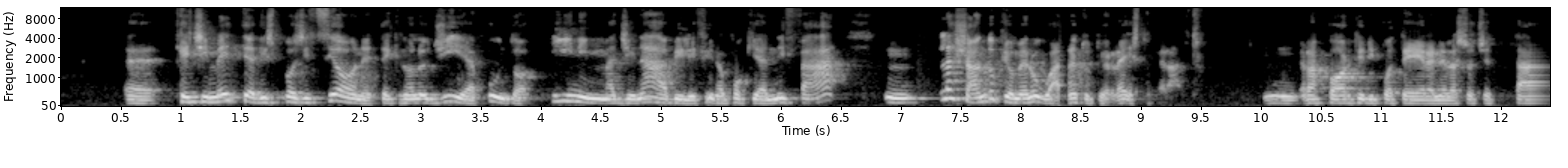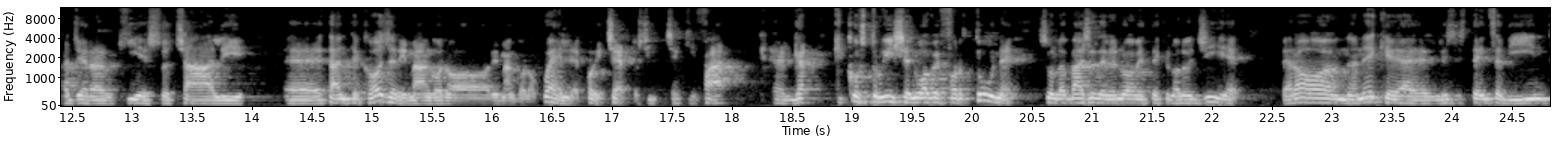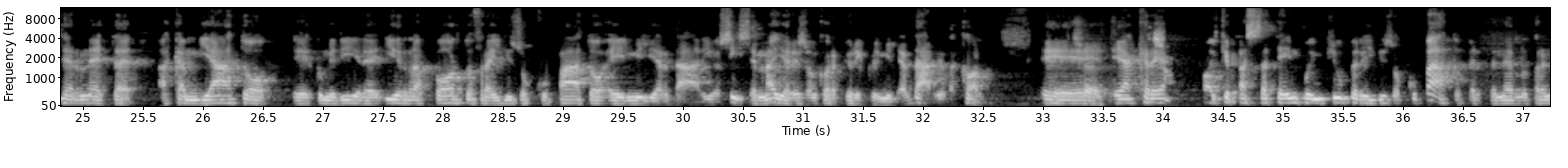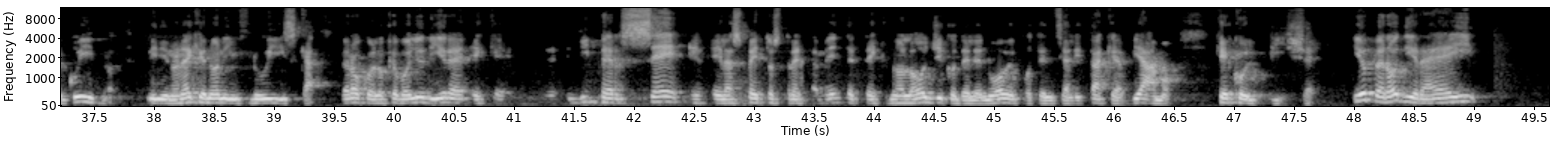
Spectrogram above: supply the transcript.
Eh, che ci mette a disposizione tecnologie appunto inimmaginabili fino a pochi anni fa, mh, lasciando più o meno uguale tutto il resto, peraltro. Mh, rapporti di potere nella società, gerarchie sociali, eh, tante cose rimangono, rimangono, quelle. Poi certo sì, c'è chi, fa, eh, chi costruisce nuove fortune sulla base delle nuove tecnologie, però non è che eh, l'esistenza di internet ha cambiato eh, come dire, il rapporto fra il disoccupato e il miliardario. Sì, semmai ha reso ancora più ricco il miliardario, d'accordo? E, certo. e ha creato qualche passatempo in più per il disoccupato, per tenerlo tranquillo. Quindi non è che non influisca, però quello che voglio dire è che di per sé è l'aspetto strettamente tecnologico delle nuove potenzialità che abbiamo che colpisce. Io però direi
